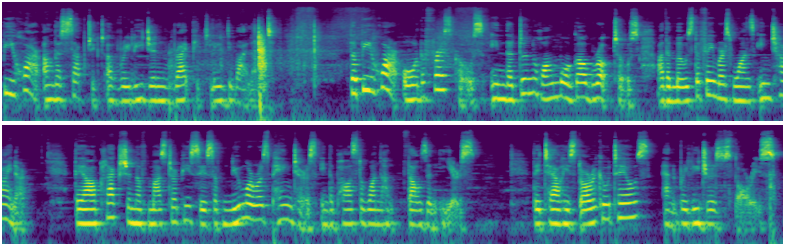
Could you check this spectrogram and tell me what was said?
bihua on the subject of religion rapidly developed. The bihua or the frescoes in the Dunhuang Mogao grottos are the most famous ones in China. They are a collection of masterpieces of numerous painters in the past 1,000 years. They tell historical tales and religious stories.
